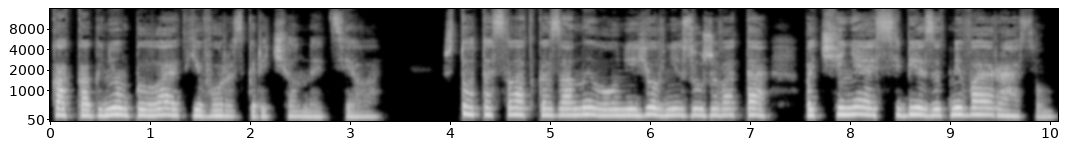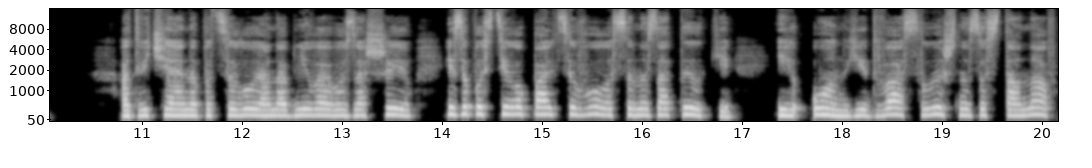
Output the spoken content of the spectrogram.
как огнем пылает его разгоряченное тело. Что-то сладко заныло у нее внизу живота, подчиняя себе, затмевая разум. Отвечая на поцелуй, она обняла его за шею и запустила пальцы волосы на затылке, и он, едва слышно застонав,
